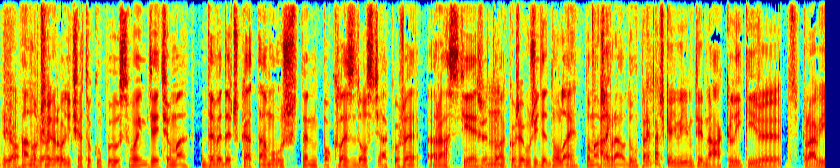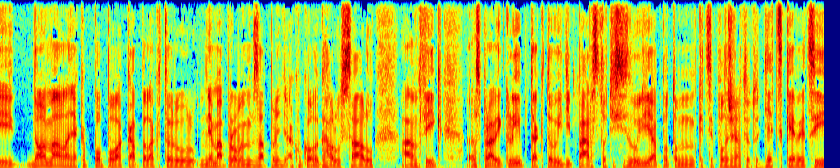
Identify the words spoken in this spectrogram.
Jo, Áno, jo, čiže jo. rodičia to kupujú svojim deťom a DVDčka, tam už ten pokles dosť akože rastie, že to mm. akože už ide dole, to máš Ale pravdu. Prepač, keď vidím tie nákliky, že spraví normálna nejaká popová kapela, ktorú nemá problém zaplniť akúkoľvek halu, sálu, amfik, spraví klip, tak to vidí pár sto tisíc ľudí a potom, keď si pozrieš na toto detské veci,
